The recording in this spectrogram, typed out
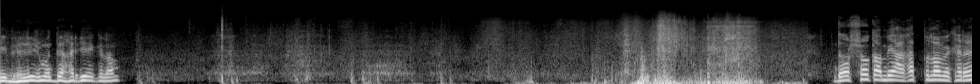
এই ভ্যালির মধ্যে হারিয়ে গেলাম। দর্শক, আমি আঘাত পেলাম এখানে।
